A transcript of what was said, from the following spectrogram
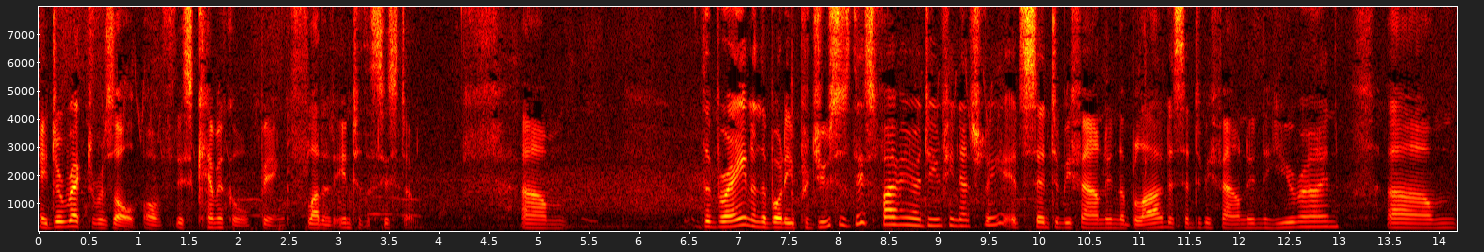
a direct result of this chemical being flooded into the system. Um, the brain and the body produces this 5-MeO-DMT naturally. It's said to be found in the blood. It's said to be found in the urine. Um,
